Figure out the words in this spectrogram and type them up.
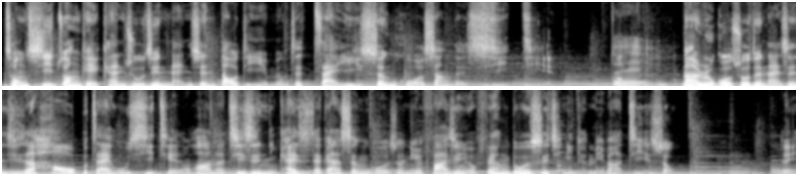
从西装可以看出，这个男生到底有没有在在意生活上的细节？对。那如果说这男生其实毫不在乎细节的话呢，其实你开始在跟他生活的时候，你会发现有非常多的事情你可能没办法接受。对。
